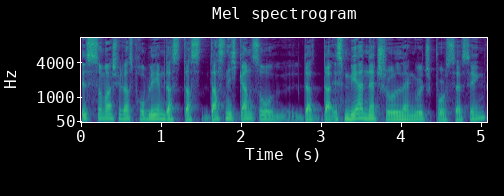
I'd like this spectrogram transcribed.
ist zum Beispiel das Problem, dass das nicht ganz so, da, da ist mehr Natural Language Processing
